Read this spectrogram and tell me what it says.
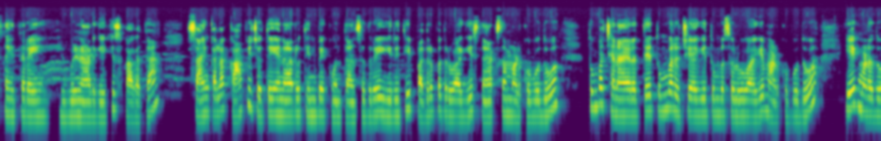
ಸ್ನೇಹಿತರೆ ಇಬ್ಬಿಣ ಅಡುಗೆಗೆ ಸ್ವಾಗತ. ಸಾಯಂಕಾಲ ಕಾಫಿ ಜೊತೆ ಏನಾದ್ರು ತಿನ್ನಬೇಕು ಅಂತ ಅನಿಸಿದ್ರೆ ಈ ರೀತಿ ಪದ್ರ ಪದರವಾಗಿ ಸ್ನ್ಯಾಕ್ಸ್ನ ಮಾಡ್ಕೋಬೋದು. ತುಂಬ ಚೆನ್ನಾಗಿರುತ್ತೆ, ತುಂಬ ರುಚಿಯಾಗಿ, ತುಂಬ ಸುಲಭವಾಗಿ ಮಾಡ್ಕೋಬೋದು. ಹೇಗೆ ಮಾಡೋದು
